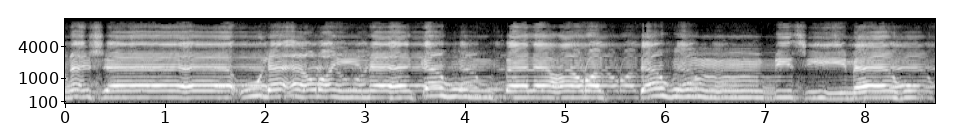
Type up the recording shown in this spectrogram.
نشاء لأريناكهم فلعرفتهم بسيماهم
